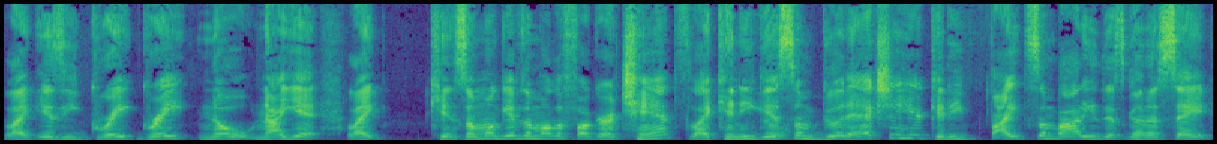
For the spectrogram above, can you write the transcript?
Like, is he great? Great? No, not yet. Like, can someone give the motherfucker a chance? Like, can he get some good action here? Could he fight somebody that's gonna say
